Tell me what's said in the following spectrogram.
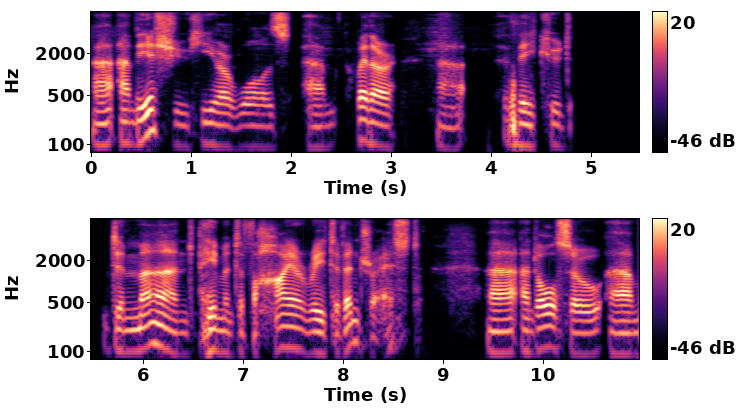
Uh, and the issue here was um, whether uh, they could demand payment of the higher rate of interest uh, and also um,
